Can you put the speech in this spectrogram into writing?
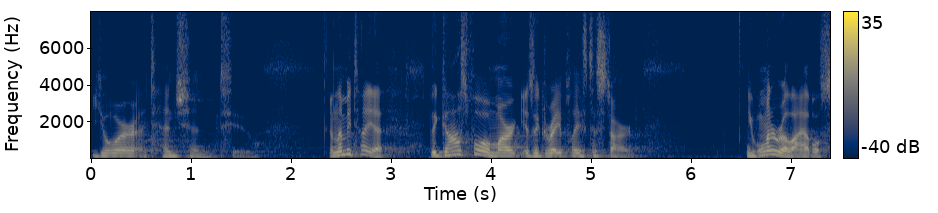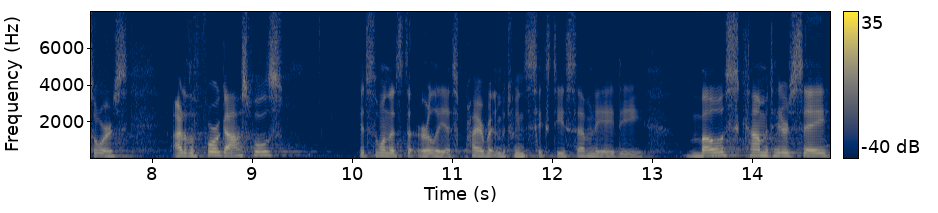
your attention to. And let me tell you, the Gospel of Mark is a great place to start. You want a reliable source. Out of the four Gospels, it's the one that's the earliest, probably written between 60 and 70 AD. Most commentators say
